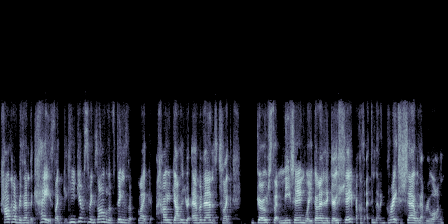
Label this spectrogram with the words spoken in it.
how can I present the case? Like, can you give us some examples of things that, like how you gathered your evidence to like go to that meeting where you're going to negotiate? Because I think that'd be great to share with everyone.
